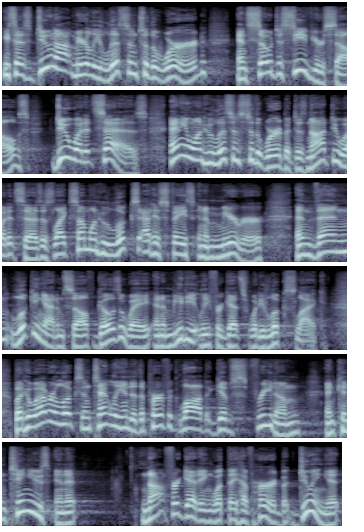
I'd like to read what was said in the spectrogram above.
He says, Do not merely listen to the word and so deceive yourselves. Do what it says. Anyone who listens to the word but does not do what it says is like someone who looks at his face in a mirror and then, looking at himself, goes away and immediately forgets what he looks like. But whoever looks intently into the perfect law that gives freedom and continues in it, not forgetting what they have heard, but doing it,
